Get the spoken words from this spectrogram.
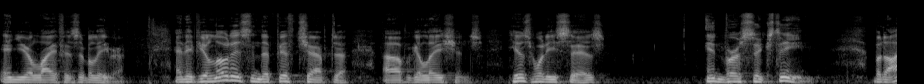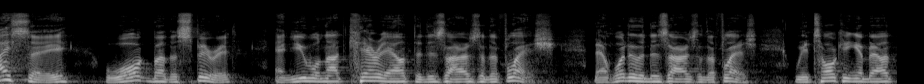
in your life as a believer. And if you'll notice in the fifth chapter of Galatians, here's what he says in verse 16. But I say, walk by the Spirit, and you will not carry out the desires of the flesh. Now, what are the desires of the flesh? We're talking about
